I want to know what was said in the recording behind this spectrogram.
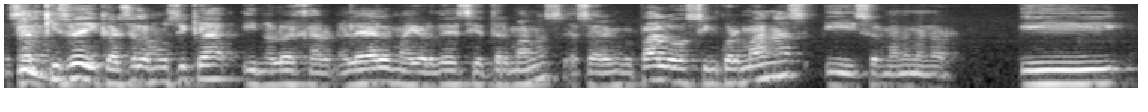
o sea, él quiso dedicarse a la música y no lo dejaron. Él era el mayor de siete hermanos, o sea, era mi papá, luego cinco hermanas y su hermano menor. Y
